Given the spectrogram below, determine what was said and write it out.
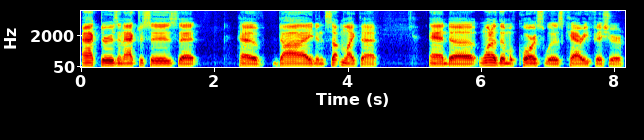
actors and actresses that have died and something like that and uh, one of them of course was carrie fisher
